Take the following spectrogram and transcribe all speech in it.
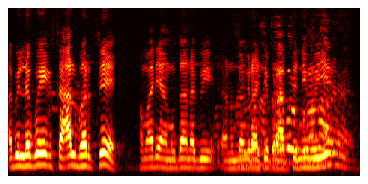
अभी लगभग एक साल भर से हमारे अनुदान अभी अनुदान राशि प्राप्त नहीं हुई है।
